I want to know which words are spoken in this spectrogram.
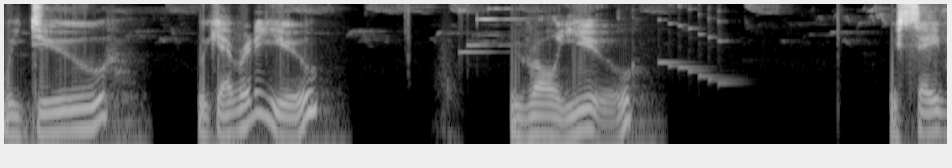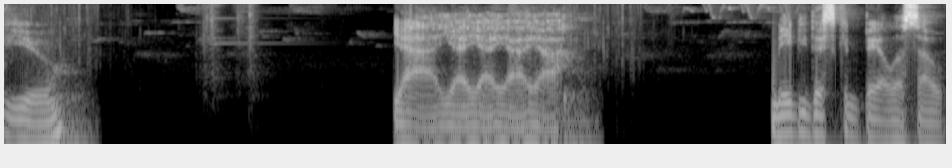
we do, we get rid of you. We roll you. We save you. Yeah, yeah, yeah, yeah, yeah. Maybe this can bail us out.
